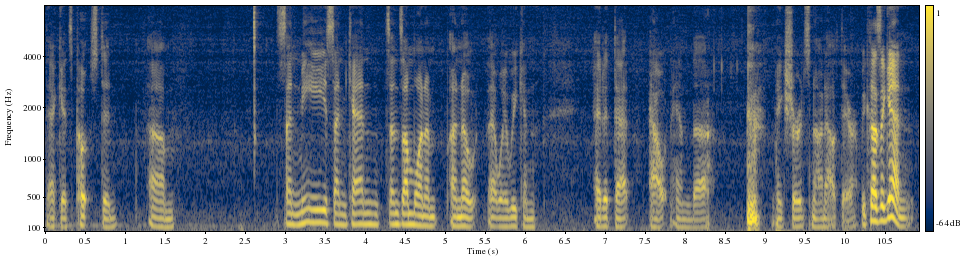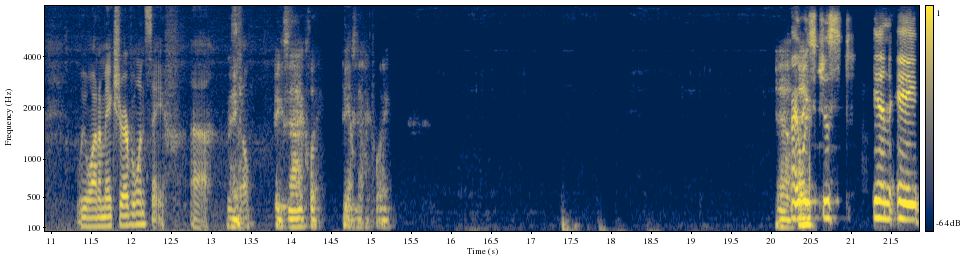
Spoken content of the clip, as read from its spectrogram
that gets posted. Um, send me, send Ken, send someone a, a, note. That way we can edit that out and uh, make sure it's not out there. Because again, we want to make sure everyone's safe. Uh, right. So exactly, yeah. exactly. Yeah, I was just in a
